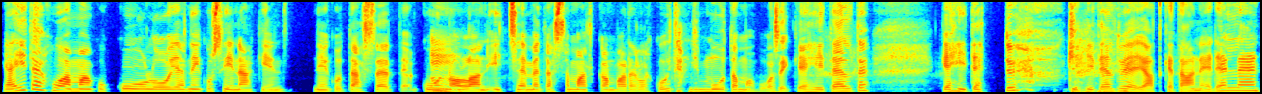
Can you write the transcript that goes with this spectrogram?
ja itse huomaan, kun kuuluu, ja niin kuin sinäkin niin kuin tässä, että kun Mm. ollaan itsemme tässä matkan varrella kuitenkin muutama vuosi kehitelty, kehitetty, kehitelty ja jatketaan edelleen,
